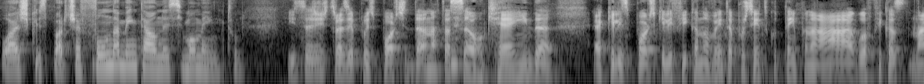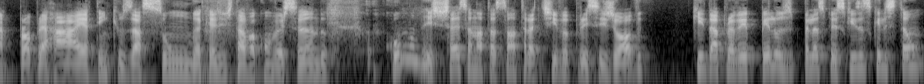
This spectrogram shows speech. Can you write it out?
Eu acho que o esporte é fundamental nesse momento. E se a gente trazer para o esporte da natação, que é ainda é aquele esporte que ele fica 90% do tempo na água, fica na própria raia, tem que usar sunga, que a gente estava conversando. Como deixar essa natação atrativa para esse jovem que dá para ver pelos, pelas pesquisas que eles estão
